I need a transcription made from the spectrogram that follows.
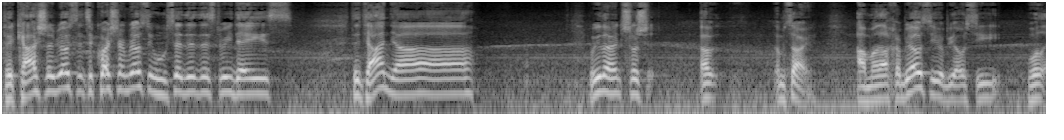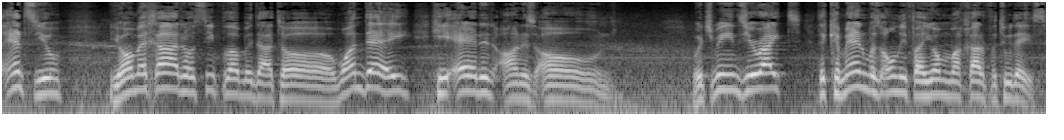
Vikash Rabbi Yossi, it's a question of Yossi who said that there's three days. The Tanya, we learned. Uh, I'm sorry. Amalach Rabbi Yossi, Rabbi Yossi will answer you. Yom hosif lo midato. One day he added on his own. Which means you're right. The command was only for Yom Machar for two days.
